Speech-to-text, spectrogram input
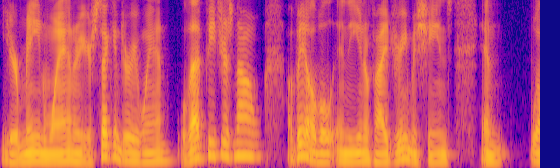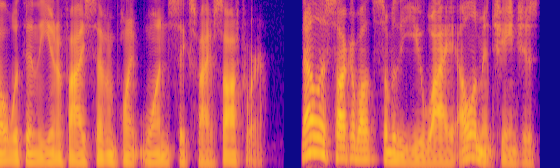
your main WAN or your secondary WAN, well, that feature is now available in the UniFi Dream machines. And well within the UniFi 7.165 software. Now let's talk about some of the UI element changes.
